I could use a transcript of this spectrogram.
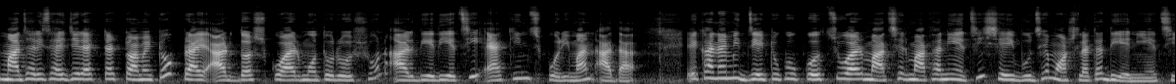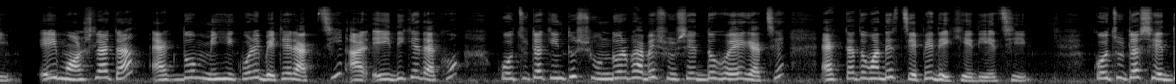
মাঝারি সাইজের একটা টমেটো, প্রায় আট দশ কোয়ার মতো রসুন, আর দিয়ে দিয়েছি এক ইঞ্চ পরিমাণ আদা। এখানে আমি যেটুকু কচু আর মাছের মাথা নিয়েছি, সেই বুঝে মশলাটা দিয়ে নিয়েছি। এই মশলাটা একদম মিহি করে বেটে রাখছি। আর এই দিকে দেখো, কচুটা কিন্তু সুন্দরভাবে সুসেদ্ধ হয়ে গেছে। একটা তোমাদের চেপে দেখিয়ে দিয়েছি। কচুটা সেদ্ধ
